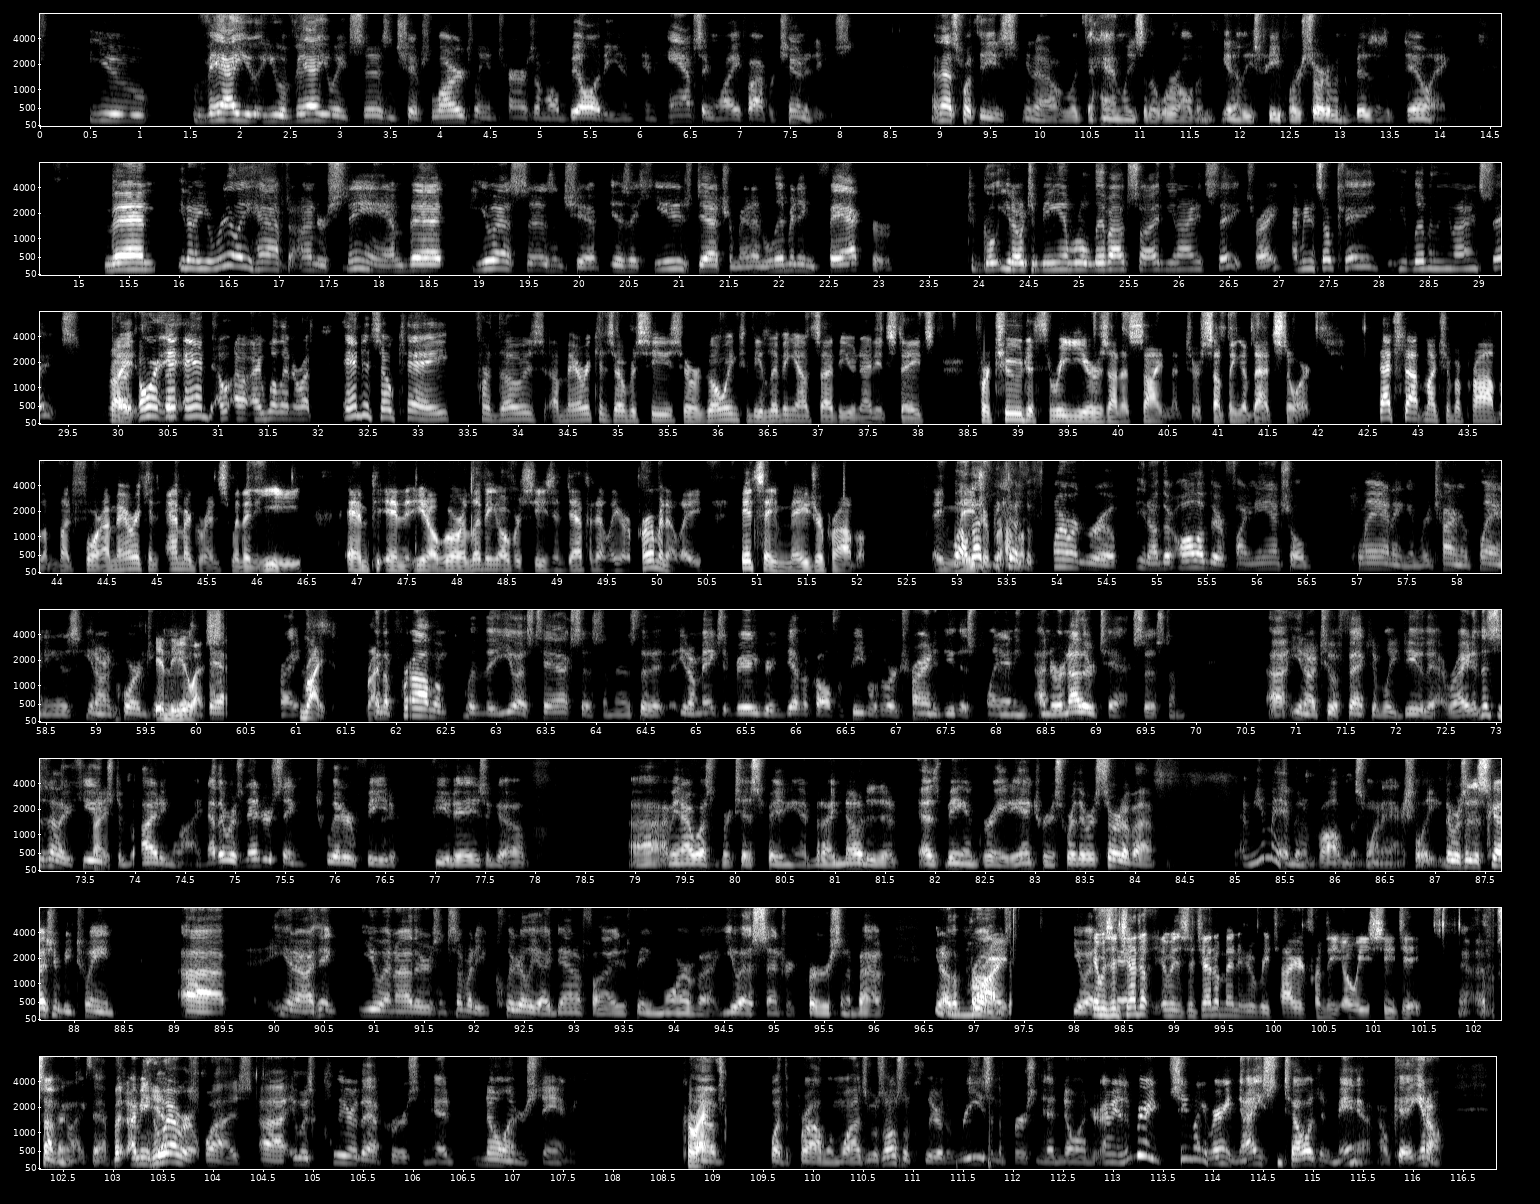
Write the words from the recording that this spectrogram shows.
you value you evaluate citizenships largely in terms of mobility and enhancing life opportunities. And that's what these, you know, like the Henleys of the world and you know, these people are sort of in the business of doing. Then you know, you really have to understand that U.S. citizenship is a huge detriment and limiting factor to go, you know, to being able to live outside the United States, right? I mean, it's okay if you live in the United States, Right. But, or and, and uh, I will interrupt. And it's okay for those Americans overseas who are going to be living outside the United States for two to three years on assignment or something of that sort. That's not much of a problem. But for American emigrants with an E and, and you know who are living overseas indefinitely or permanently, it's a major problem. A well, major that's because problem. the farmer group, you know, they're all of their financial planning and retirement planning is, you know, in accordance with in the U.S. Tax, right? Right. Right. And the problem with the U.S. tax system is that it, you know, makes it very, very difficult for people who are trying to do this planning under another tax system, uh, you know, to effectively do that, right? And this is another huge right. dividing line. Now, there was an interesting Twitter feed a few days ago. Uh, I mean, I wasn't participating in it, but I noted it as being of great interest, where there was sort of a, I mean, you may have been involved in this one actually. There was a discussion between, uh, you know, I think you and others, and somebody clearly identified as being more of a U.S. centric person about, you know, the problems. Right. US it was a gen- it was a gentleman who retired from the OECD. Yeah, something like that. But I mean, yeah. whoever it was, uh, it was clear that person had no understanding. Correct. what the problem was. It was also clear the reason the person had no under. I mean, it very seemed like a very nice, intelligent man. Okay, you know,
